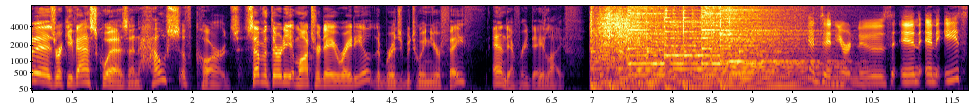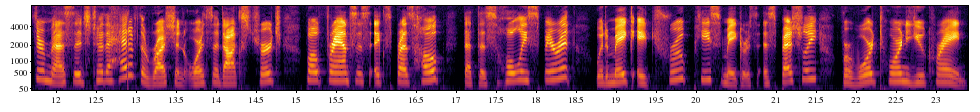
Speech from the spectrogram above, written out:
That is Ricky Vasquez and House of Cards. 7:30 at Mater Dei Radio, the bridge between your faith and everyday life. And in your news, in an Easter message to the head of the Russian Orthodox Church, Pope Francis expressed hope that the Holy Spirit would make a true peacemakers, especially for war-torn Ukraine.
